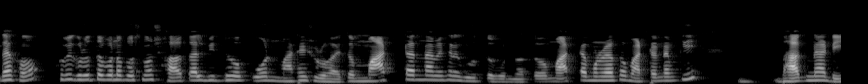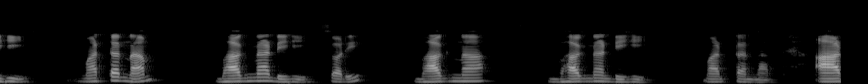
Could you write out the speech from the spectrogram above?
দেখো, খুবই গুরুত্বপূর্ণ প্রশ্ন, সাঁওতাল বিদ্রোহ কোন মাঠে শুরু হয়? তো মাঠটার নাম এখানে গুরুত্বপূর্ণ। তো মাঠটা মনে রাখো, মাঠটার নাম কি? ভাগনা ডিহি মাঠটার নাম ভাগনা ডিহি সরি ভাগনা ভাগনা ডিহি মাঠটার নাম। আর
